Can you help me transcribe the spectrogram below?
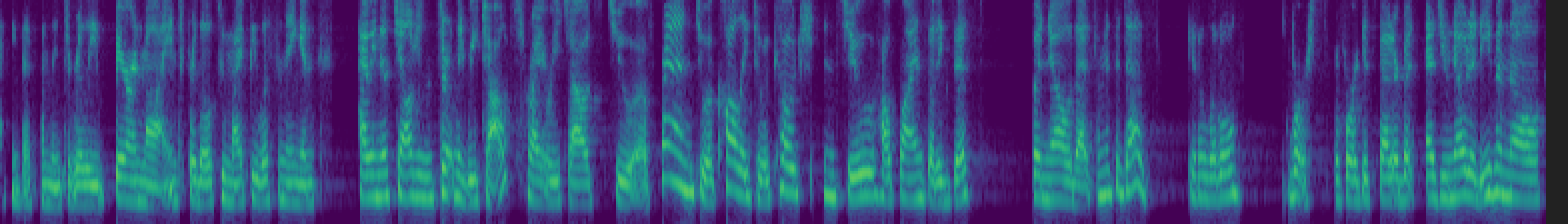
i think that's something to really bear in mind for those who might be listening and having those challenges and certainly reach out right reach out to a friend to a colleague to a coach and to helplines that exist but know that sometimes it does get a little worse before it gets better but as you noted even though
